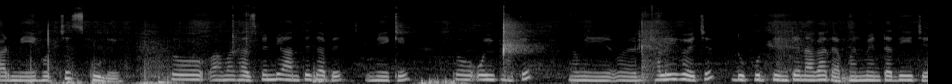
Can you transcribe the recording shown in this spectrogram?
আর মেয়ে হচ্ছে স্কুলে তো, আমার হাজব্যান্ডই আনতে যাবে মেয়েকে। তো, ওই ফাঁকে আমি ভালোই হয়েছে। দুপুর তিনটে নাগাদ অ্যাপয়েন্টমেন্টটা দিয়েছে।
